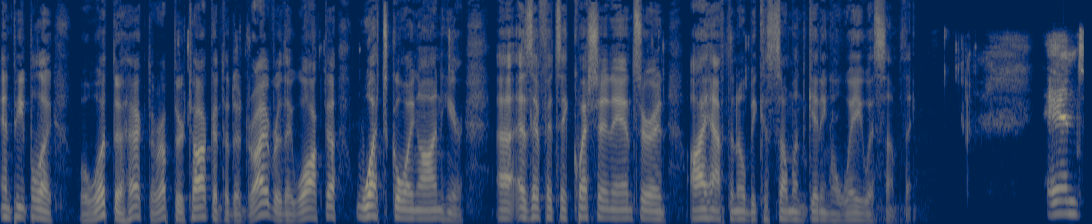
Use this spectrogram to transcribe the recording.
and people like, well, what the heck? They're up there talking to the driver. They walked up. What's going on here? Uh, as if it's a question and answer, and I have to know because someone's getting away with something. And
